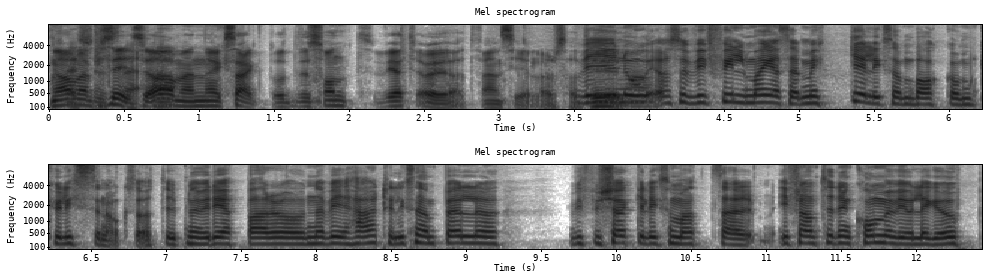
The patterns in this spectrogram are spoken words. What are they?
Ja men precis, där. ja men exakt. Och det, sånt vet jag ju att fans gillar. Så att vi, är det, nog, alltså, vi filmar ganska mycket liksom, bakom kulisserna också, typ när vi repar och när vi är här till exempel. Vi försöker liksom att så här, i framtiden kommer vi att lägga upp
